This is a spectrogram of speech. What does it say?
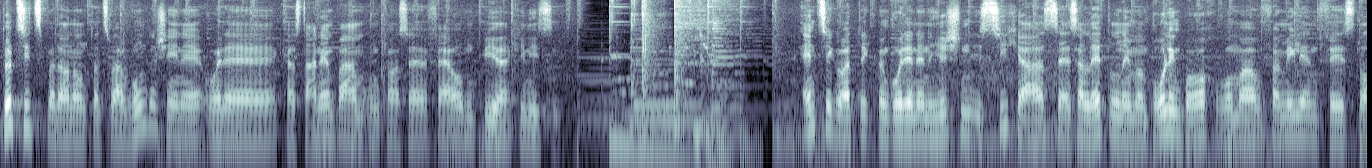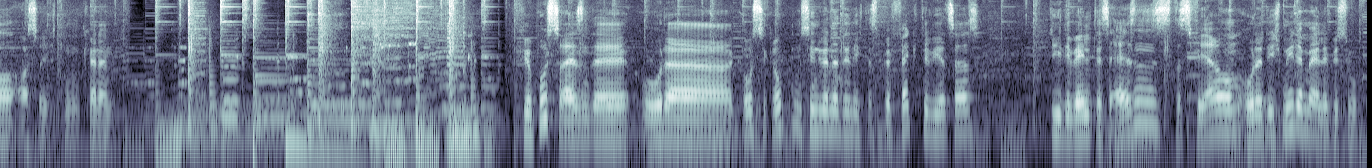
Dort sitzt man dann unter zwei wunderschöne alte Kastanienbaum und kann sein Feierabendbier genießen. Einzigartig beim Goldenen Hirschen ist sicher auch sein Salettel neben dem Bowlingbach, wo wir Familienfestel ausrichten können. Für Busreisende oder große Gruppen sind wir natürlich das perfekte Wirtshaus, die die Welt des Eisens, das Ferrum oder die Schmiedemeile besuchen.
